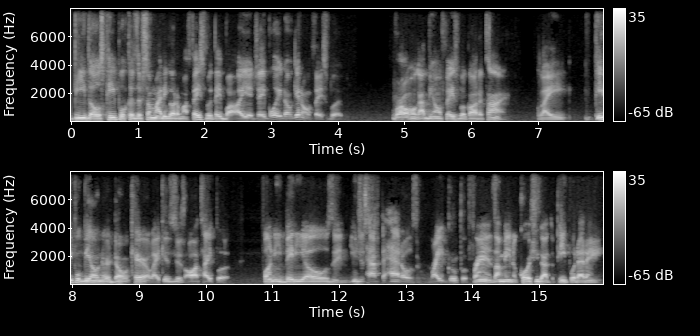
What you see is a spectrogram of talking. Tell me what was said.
be those people because if somebody go to my Facebook, they buy, oh yeah, Jay Boy don't get on Facebook. Wrong. I be on Facebook all the time. Like people be on there don't care. Like it's just all type of funny videos and you just have to have those right group of friends. I mean, of course you got the people that ain't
